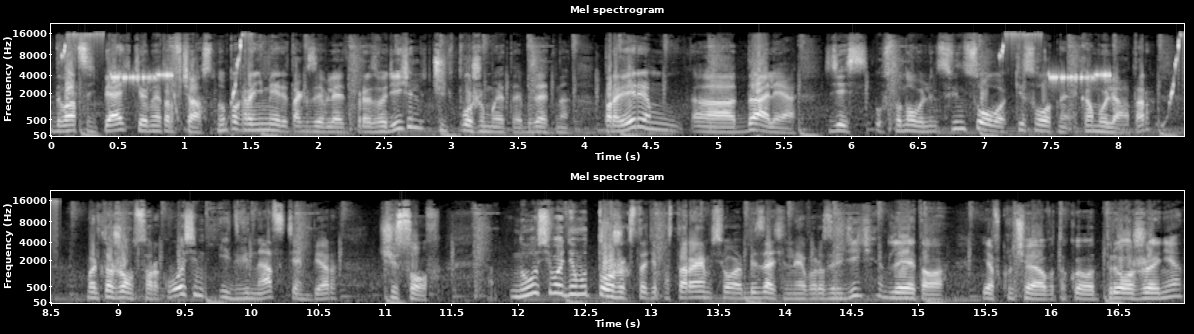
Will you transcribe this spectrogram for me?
25 км в час. Ну, по крайней мере, так заявляет производитель. Чуть позже мы это обязательно проверим. А, далее, здесь установлен свинцово-кислотный аккумулятор вольтажом 48 и 12 ампер часов. Ну, сегодня мы тоже, кстати, постараемся обязательно его разрядить. Для этого я включаю вот такое вот приложение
